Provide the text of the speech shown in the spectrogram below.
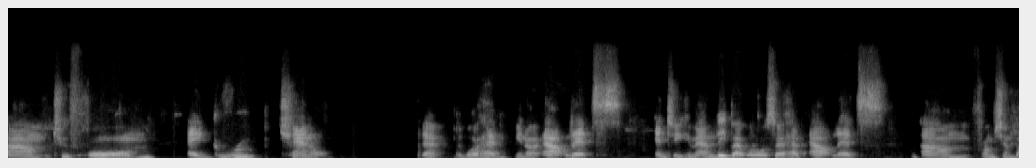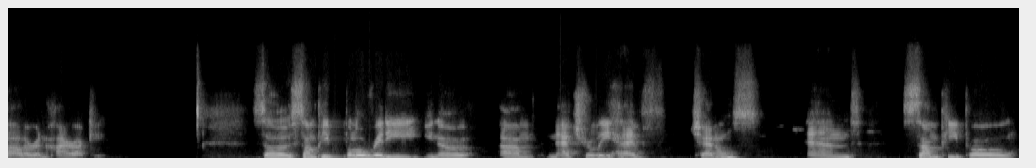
um, to form a group channel that will have you know outlets into humanity, but will also have outlets um, from Shambhala and hierarchy. So some people already, you know, um, naturally have channels, and some people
